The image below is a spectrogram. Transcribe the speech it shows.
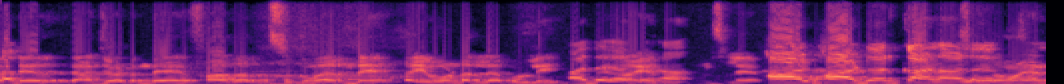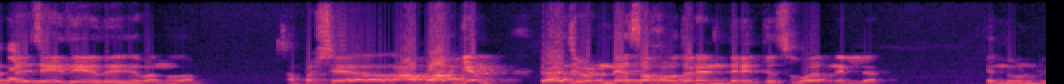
മറ്റേ ഫാദർ സുകുമാരന്റെ കഴിവുകൊണ്ടല്ല പുള്ളി അതെ, ഹാർഡ് ഹാർഡ് വർക്ക് ആണ് ആൾ. ചെയ്ത് ചെയ്ത് വന്നതാണ്. പക്ഷെ ആ ഭാഗ്യം രാജുവേട്ടന്റെ സഹോദരൻ എന്തരിത്ത് സുകുമാരനില്ല. എന്തുകൊണ്ട്?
